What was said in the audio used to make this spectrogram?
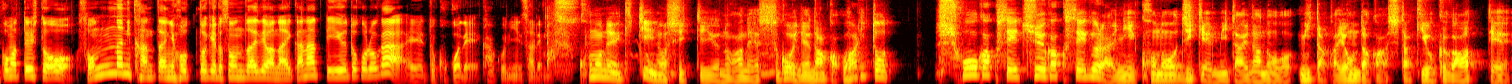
困ってる人をそんなに簡単にほっとける存在ではないかなっていうところが、えっ、と、ここで確認されます。このね、キティの死っていうのはね、すごいね、なんか割と小学生、中学生ぐらいにこの事件みたいなのを見たか読んだかした記憶があって、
